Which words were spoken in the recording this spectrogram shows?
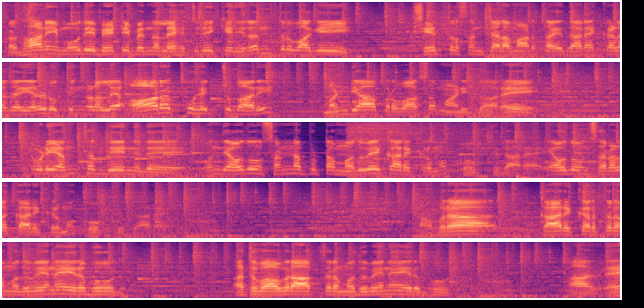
ಪ್ರಧಾನಿ ಮೋದಿ ಭೇಟಿ ಬೆನ್ನಲ್ಲೇ ಎಚ್ ನಿರಂತರವಾಗಿ ಕ್ಷೇತ್ರ ಸಂಚಾರ ಮಾಡ್ತಾ ಇದ್ದಾರೆ. ಕಳೆದ ಎರಡು ತಿಂಗಳಲ್ಲೇ ಆರಕ್ಕೂ ಹೆಚ್ಚು ಬಾರಿ ಮಂಡ್ಯ ಪ್ರವಾಸ ಮಾಡಿದ್ದಾರೆ. ನೋಡಿ, ಅಂಥದ್ದೇನಿದೆ? ಒಂದು ಯಾವುದೋ ಒಂದು ಸಣ್ಣ ಪುಟ್ಟ ಮದುವೆ ಕಾರ್ಯಕ್ರಮಕ್ಕೆ ಹೋಗ್ತಿದ್ದಾರೆ. ಯಾವುದೋ ಒಂದು ಸರಳ ಕಾರ್ಯಕ್ರಮಕ್ಕೆ ಹೋಗ್ತಿದ್ದಾರೆ. ಅವರ ಕಾರ್ಯಕರ್ತರ ಮದುವೆನೇ ಇರಬಹುದು. ಅಥವಾ ಅವರ ಆಪ್ತರ ಮದುವೆನೇ ಇರಬಹುದು. ಆದರೆ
